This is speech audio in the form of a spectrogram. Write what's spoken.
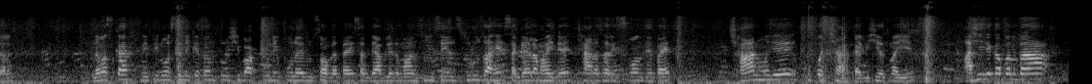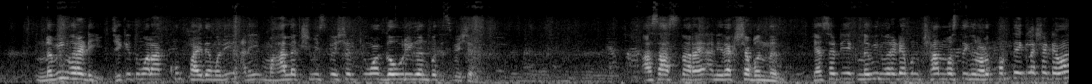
त्याला नमस्कार नितीन वस्त निकेतन तुळशीबाग पुणे पुणे स्वागत आहे. सध्या आपल्या मान्सून सेल सुरूच आहे. सगळ्याला माहिती आहे छान असा रिस्पॉन्स येत आहे. छान म्हणजे खूपच छान काही विषयच नाहीये. जे का पण आता नवीन व्हरायटी जे की तुम्हाला खूप फायद्यामध्ये आणि महालक्ष्मी स्पेशल किंवा गौरी गणपती स्पेशल असं असणार आहे. आणि रक्षाबंधन यासाठी एक नवीन व्हरायटी आपण छान मस्त घेऊन आलो. फक्त एक लक्षात ठेवा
